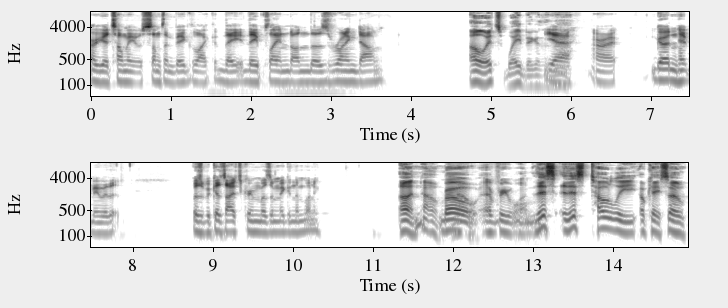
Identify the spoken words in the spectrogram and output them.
Are you gonna tell me it was something big like they they planned on those running down? Oh it's way bigger than Yeah. that Yeah. All right. Go ahead and hit me with it. Was it because ice cream wasn't making the money? uh no Bro, no. everyone. this this totally okay so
